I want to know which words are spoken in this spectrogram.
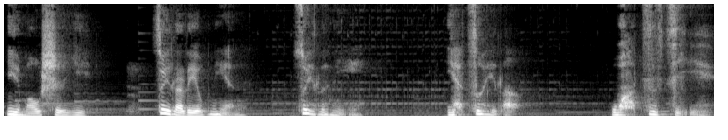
一眸失意，醉了流年，醉了你，也醉了我自己。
